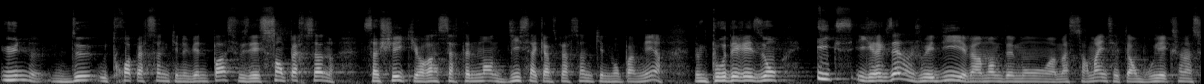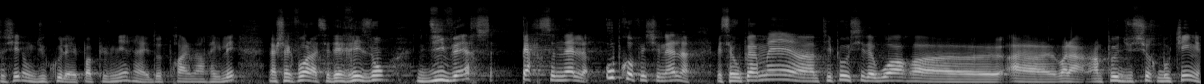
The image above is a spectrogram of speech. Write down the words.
une, deux ou trois personnes qui ne viennent pas. Si vous avez 100 personnes, sachez qu'il y aura certainement 10 à 15 personnes qui ne vont pas venir. Donc pour des raisons X, Y, Z. Je vous l'ai dit, il y avait un membre de mon euh, mastermind, s'était embrouillé avec son associé, donc du coup, il n'avait pas pu venir, il avait d'autres problèmes à régler. Mais à chaque fois, c'est des raisons diverses personnelles ou professionnelles, mais ça vous permet euh, un petit peu aussi d'avoir euh, voilà, un peu du surbooking.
